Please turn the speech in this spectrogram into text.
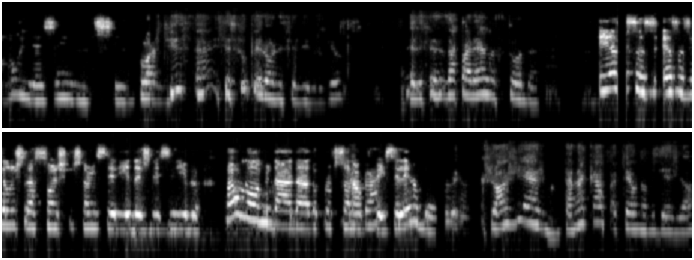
Olha, gente. O artista se superou nesse livro, viu? Ele fez as aquarelas todas. E essas, essas ilustrações que estão inseridas nesse livro, qual é o nome da, da do profissional que fez? Você lembra? Jorge Herman. Está na capa até o nome dele, ó.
